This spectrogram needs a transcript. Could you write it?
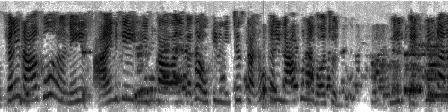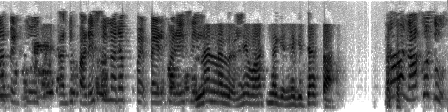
కానీ నాకు నే ఆయనకి కావాలి కదా ఓకే నేను ఇచ్చేస్తాను కానీ నాకు నా వాచ్ వద్దు. మీరు పెట్టుకుంటారా పెట్టుకో అంటే పడేస్తున్నారా ప- ప- పడేసి? నీకు ఇచ్చేస్తా. నా- నాకొద్దు.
